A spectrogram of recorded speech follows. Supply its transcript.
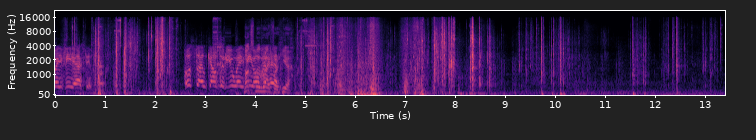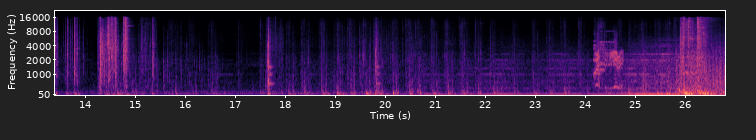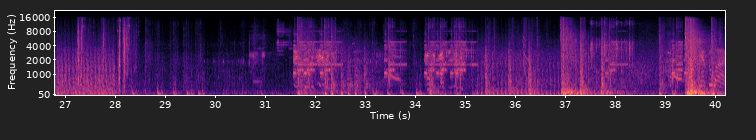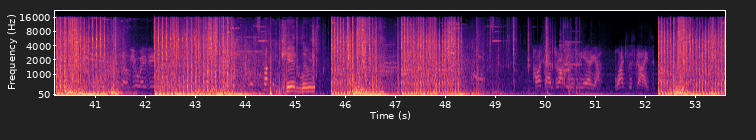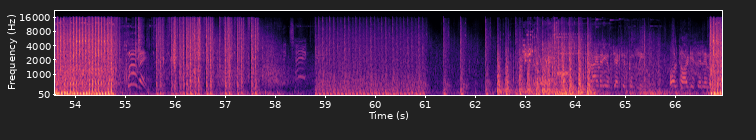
UAV active. Hostile counter UAV Marksman overhead. rifle here. Kid literally. Hostile dropping into the area. Watch the skies. Move it! Primary objective complete. All targets eliminated.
